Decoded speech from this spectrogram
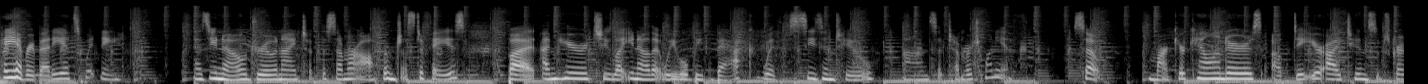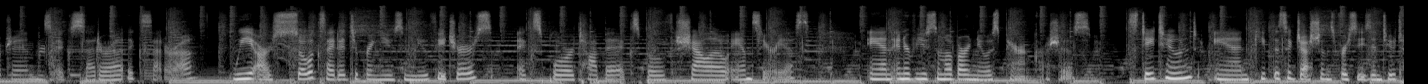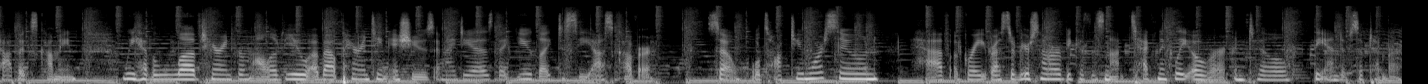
Hey, everybody, it's Whitney. As you know, Drew and I took the summer off from Just a Phase, but I'm here to let you know that we will be back with season two on September 20th. So, mark your calendars, update your iTunes subscriptions, etc., etc. We are so excited to bring you some new features, explore topics both shallow and serious, and interview some of our newest parent crushes. Stay tuned and keep the suggestions for season two topics coming. We have loved hearing from all of you about parenting issues and ideas that you'd like to see us cover. So, we'll talk to you more soon. Have a great rest of your summer because it's not technically over until the end of September.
